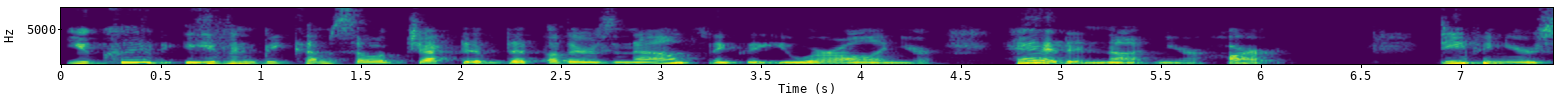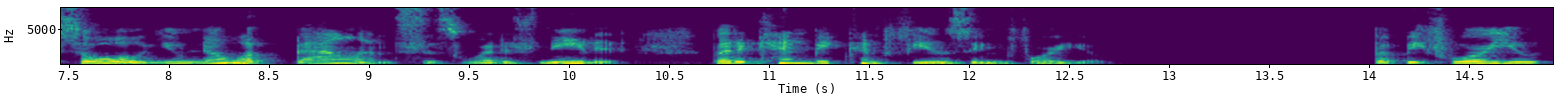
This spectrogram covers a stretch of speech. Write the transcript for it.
You could even become so objective that others now think that you are all in your head and not in your heart. Deep in your soul, you know a balance is what is needed, but it can be confusing for you. But before you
